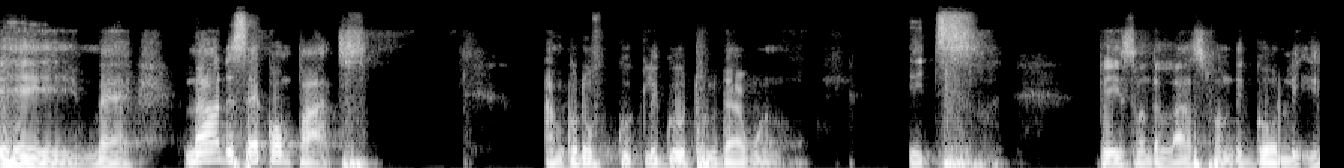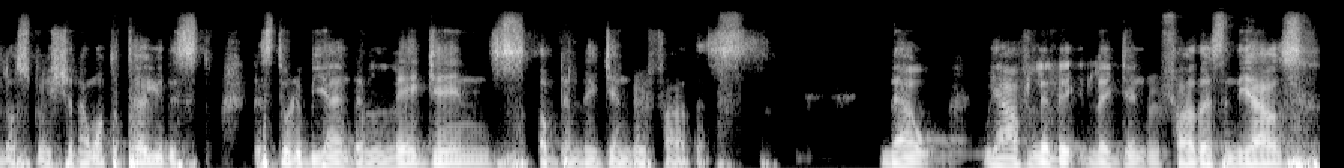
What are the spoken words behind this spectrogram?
amen. Now, the second part. I'm going to quickly go through that one. It's based on the last one, the godly illustration. I want to tell you this, the story behind the legends of the legendary fathers. Now, we have legendary fathers in the house,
